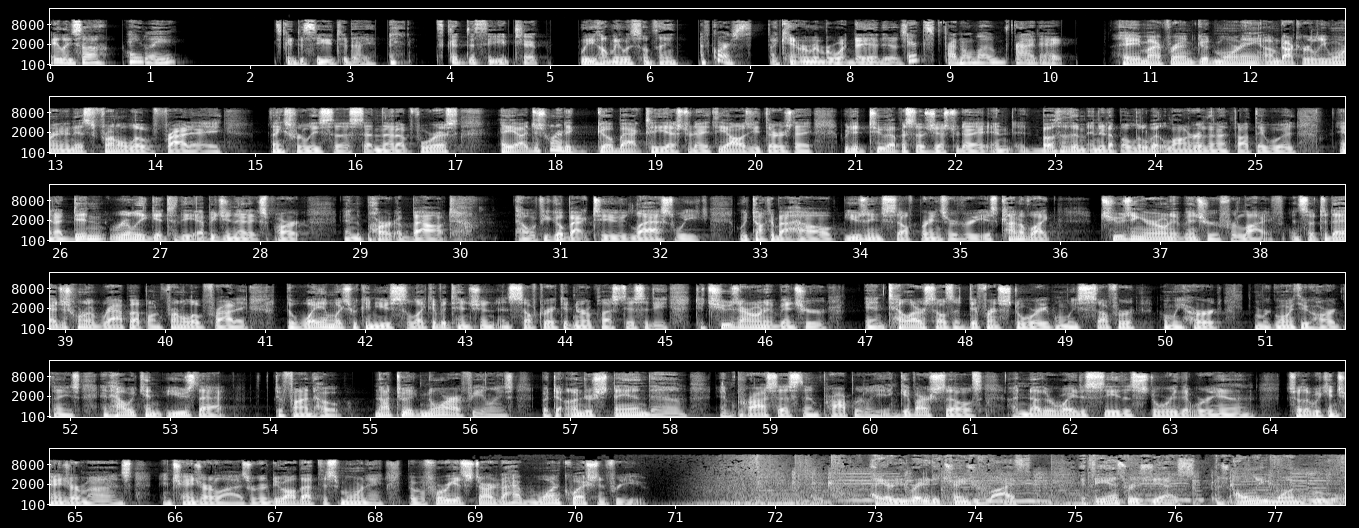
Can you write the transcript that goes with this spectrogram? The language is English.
Hey, Lisa. Hey, Lee. It's good to see you today. It's good to see you too. Will you help me with something? Of course. I can't remember what day it is. It's Frontal Lobe Friday. Hey, my friend. Good morning. I'm Dr. Lee Warren, and it's Frontal Lobe Friday. Thanks for Lisa setting that up for us. Hey, I just wanted to go back to yesterday, Theology Thursday. We did two episodes yesterday, and both of them ended up a little bit longer than I thought they would. And I didn't really get to the epigenetics part and the part about how, if you go back to last week, we talked about how using self brain surgery is kind of like choosing your own adventure for life. And so today I just want to wrap up on Frontal Lobe Friday the way in which we can use selective attention and self directed neuroplasticity to choose our own adventure and tell ourselves a different story when we suffer, when we hurt, when we're going through hard things, and how we can use that to find hope. Not to ignore our feelings, but to understand them and process them properly and give ourselves another way to see the story that we're in so that we can change our minds and change our lives. We're going to do all that this morning. But before we get started, I have one question for you. Hey, are you ready to change your life? If the answer is yes, there's only one rule.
